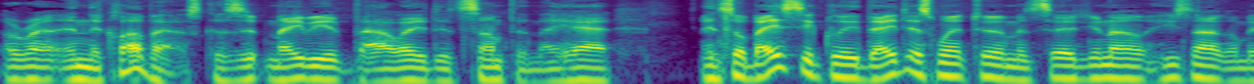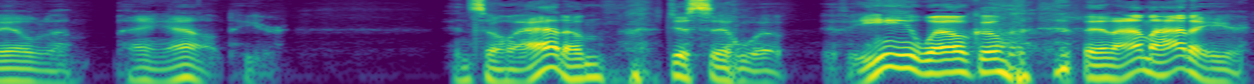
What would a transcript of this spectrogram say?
around in the clubhouse because it maybe it violated something they had. And so basically, they just went to him and said, you know, he's not going to be able to hang out here. And so Adam just said, well, if he ain't welcome, then I'm out of here.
